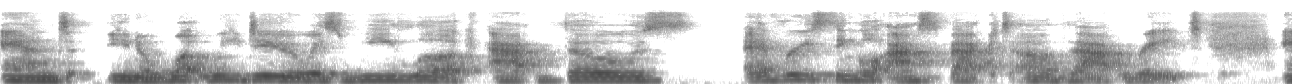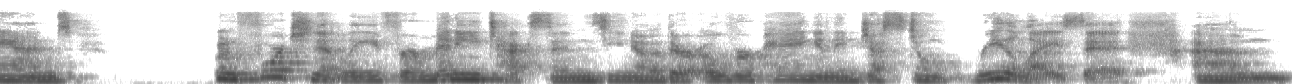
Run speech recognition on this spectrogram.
And you know what we do is we look at those every single aspect of that rate. And unfortunately for many texans you know they're overpaying and they just don't realize it. Um,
